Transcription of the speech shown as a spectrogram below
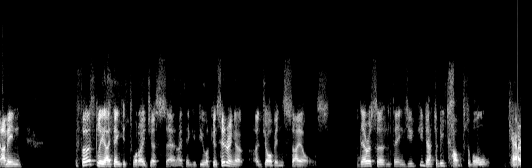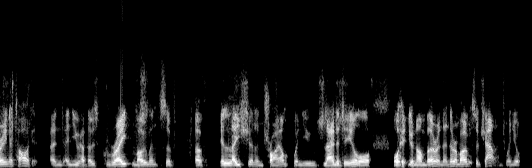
I mean, firstly, I think it's what I just said. I think if you were considering a, a job in sales, there are certain things you, you'd have to be comfortable carrying a target and and you have those great moments of of elation and triumph when you land a deal or or hit your number and then there are moments of challenge when you're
